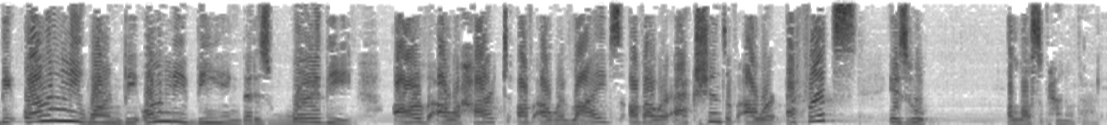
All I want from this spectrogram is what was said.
The only one, the only being that is worthy of our heart, of our lives, of our actions, of our efforts is who? Allah subhanahu wa ta'ala.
